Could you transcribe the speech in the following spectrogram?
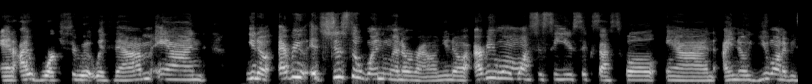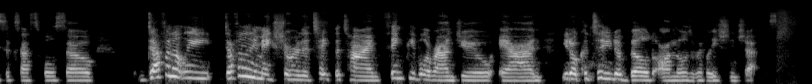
and I work through it with them. And you know every it's just a win-win around you know everyone wants to see you successful and i know you want to be successful so definitely definitely make sure to take the time think people around you and you know continue to build on those relationships.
